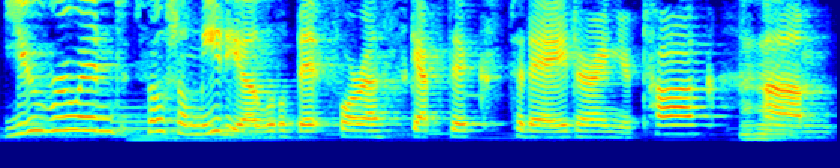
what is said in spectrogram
You ruined social media a little bit for us skeptics today during your talk. Mm-hmm. Um,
